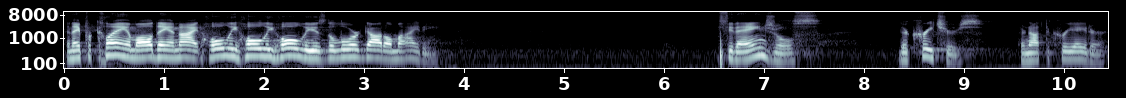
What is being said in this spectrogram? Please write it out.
And they proclaim all day and night, Holy, holy, holy is the Lord God Almighty. You see, the angels, they're creatures, they're not the creator.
